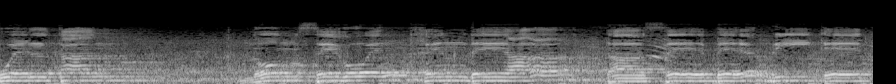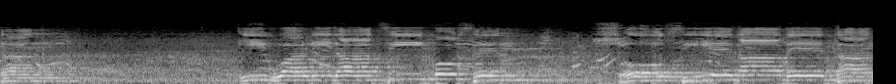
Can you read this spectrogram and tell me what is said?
bueltan Non zegoen jendea Da ze berriketan Igualidatziko zen Soziedadetan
